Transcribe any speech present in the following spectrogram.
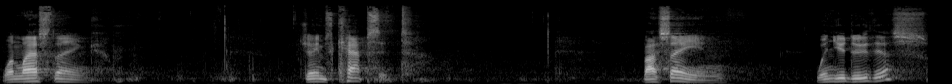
One last thing. James caps it by saying, When you do this,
